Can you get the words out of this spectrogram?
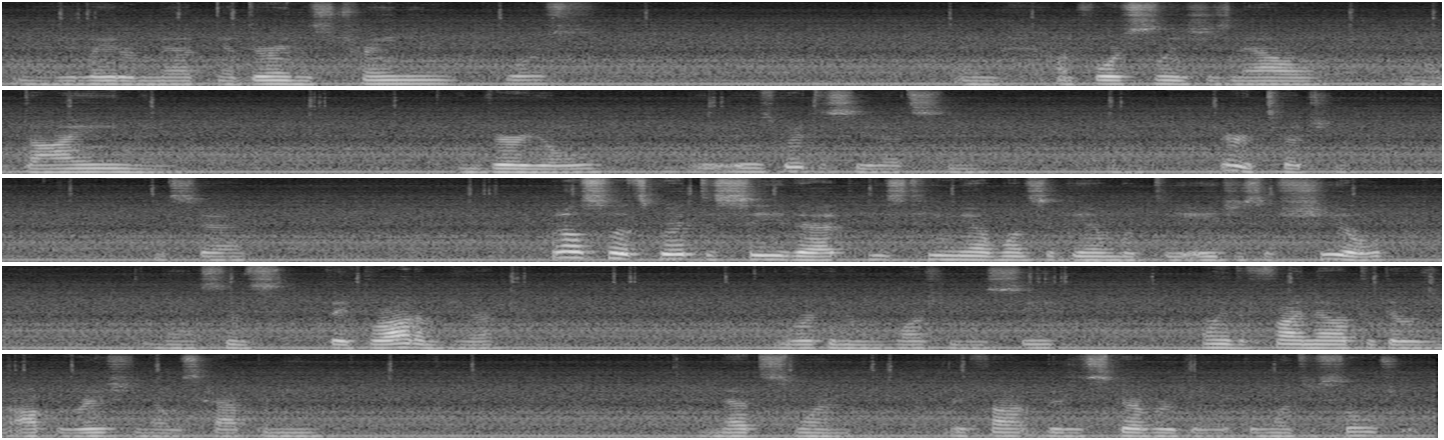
you know, he later met you know, during his training course, and unfortunately she's now you know, dying and, and very old. It, it, was great to see that scene, very touching and sad. But also it's great to see that he's teaming up once again with the Agents of S.H.I.E.L.D. You know, since they brought him here. Working in Washington, D.C. Only to find out that there was an operation that was happening. And that's when they found they discovered the, the Winter Soldier.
